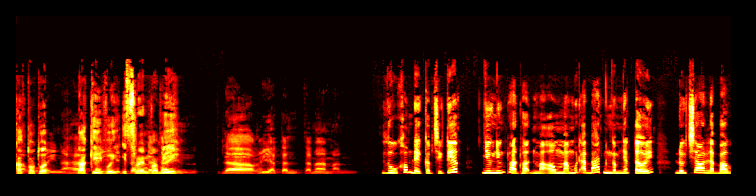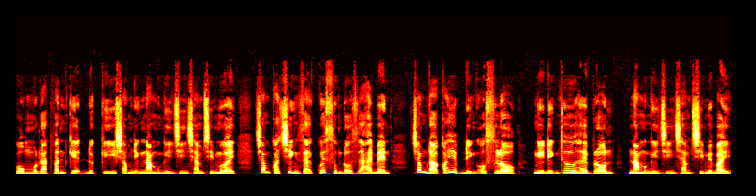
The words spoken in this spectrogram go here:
các thỏa thuận đã ký với Israel và Mỹ. Dù không đề cập trực tiếp, nhưng những thỏa thuận mà ông Mahmoud Abbas ngầm nhắc tới được cho là bao gồm một loạt văn kiện được ký trong những năm 1990 trong quá trình giải quyết xung đột giữa hai bên, trong đó có Hiệp định Oslo, Nghị định thư Hebron năm 1997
